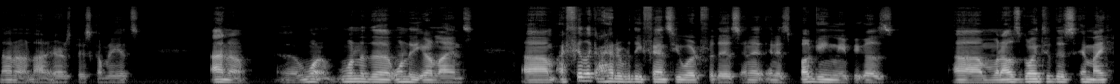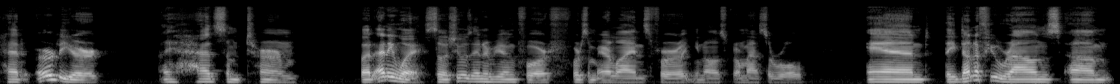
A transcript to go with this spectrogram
No, no, not aerospace company. It's I don't know. Uh, one one of the one of the airlines. Um, I feel like I had a really fancy word for this, and it, and it's bugging me because um, when I was going through this in my head earlier, I had some term but anyway, so she was interviewing for for some airlines for you know a scrum master role, and they'd done a few rounds, um,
